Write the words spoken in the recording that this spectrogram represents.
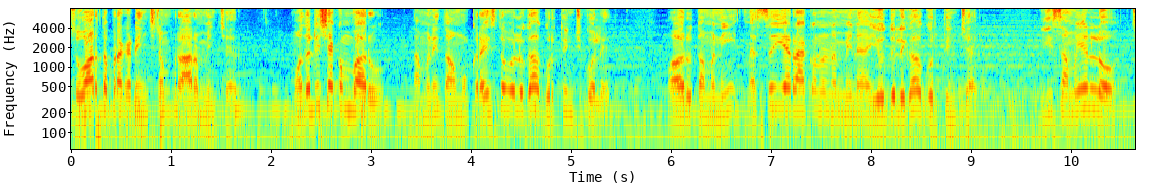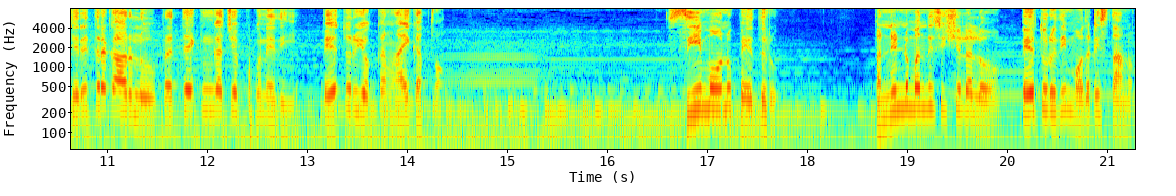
సువార్త ప్రకటించడం ప్రారంభించారు. మొదటి శకం వారు తమని తాము క్రైస్తవులుగా గుర్తించుకోలేదు. వారు తమని మెస్సయ్య రాకను నమ్మిన యోధులుగా గుర్తించారు. ఈ సమయంలో చరిత్రకారులు ప్రత్యేకంగా చెప్పుకునేది పేతురు యొక్క నాయకత్వం. సీమోను పేతురు పన్నెండు మంది శిష్యులలో పేతురుది మొదటి స్థానం.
